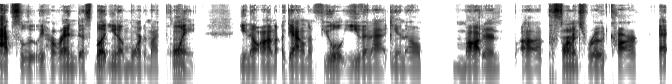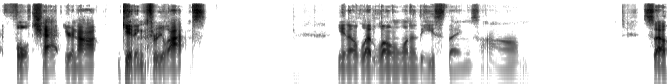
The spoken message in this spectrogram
absolutely horrendous but you know more to my point you know on a gallon of fuel even at you know modern uh performance road car at full chat you're not getting three laps you know let alone one of these things um so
